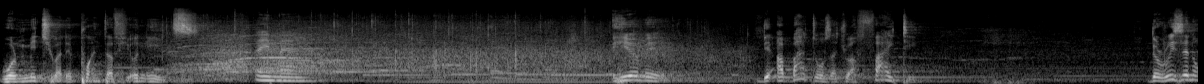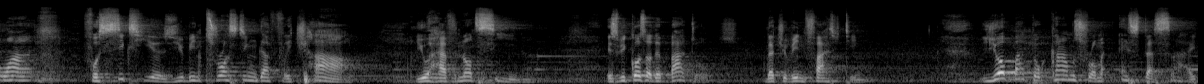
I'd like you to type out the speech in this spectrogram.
will meet you at the point of your needs. Amen. Hear me. There are battles that you are fighting. The reason why for six years you've been trusting God for a child you have not seen is because of the battles that you've been fighting. Your battle comes from Esther's side.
